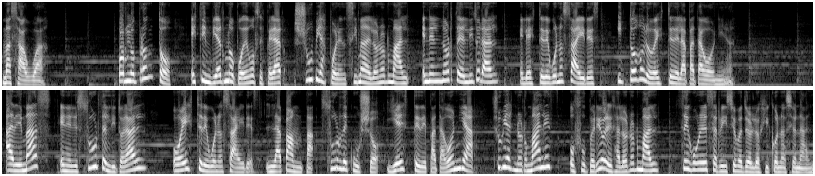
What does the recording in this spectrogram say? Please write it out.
más agua. Por lo pronto, este invierno podemos esperar lluvias por encima de lo normal en el norte del litoral, el este de Buenos Aires y todo el oeste de la Patagonia. Además, en el sur del litoral, oeste de Buenos Aires, La Pampa, sur de Cuyo y este de Patagonia, lluvias normales o superiores a lo normal, según el Servicio Meteorológico Nacional.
